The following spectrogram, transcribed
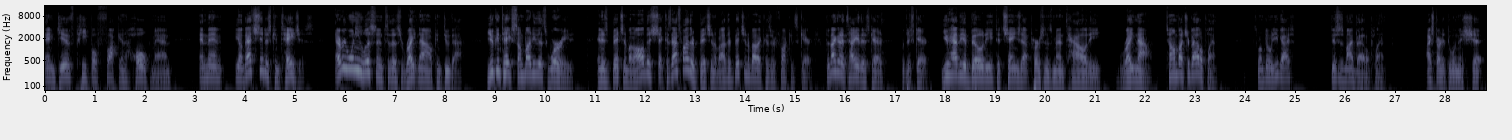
and give people fucking hope, man. And then, you know, that shit is contagious. Everyone you listen to this right now can do that. You can take somebody that's worried and is bitching about all this shit because that's why they're bitching about it. They're bitching about it because they're fucking scared. They're not going to tell you they're scared, but they're scared. You have the ability to change that person's mentality right now. Tell them about your battle plan. That's what I'm doing with you guys. This is my battle plan. I started doing this shit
